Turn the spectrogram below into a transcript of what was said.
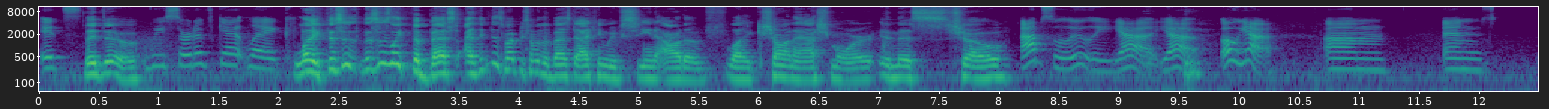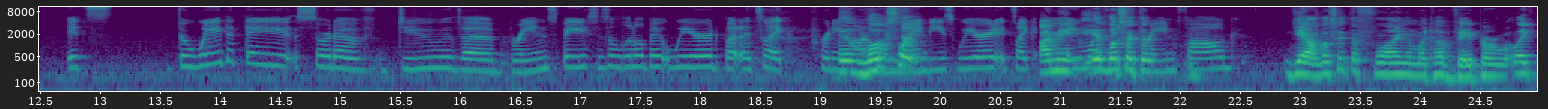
it's they do. we sort of get like Like this is this is like the best. I think this might be some of the best acting we've seen out of like Shawn Ashmore in this show. Absolutely, yeah, yeah. Oh, yeah. Um, and it's the way that they sort of do the brain space is a little bit weird, but it's like pretty It normal looks like- '90s weird. It's like I mean, it looks like the- brain fog. Yeah, it looks like they're flying in like a vapor. Like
